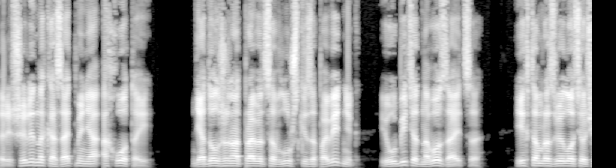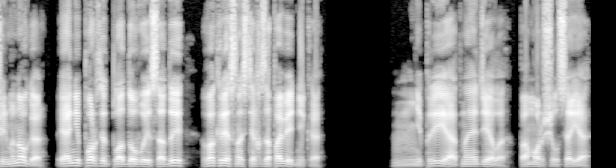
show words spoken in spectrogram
Решили наказать меня охотой. Я должен отправиться в Лужский заповедник и убить одного зайца. Их там развелось очень много, и они портят плодовые сады в окрестностях заповедника. «Неприятное дело», — поморщился я.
